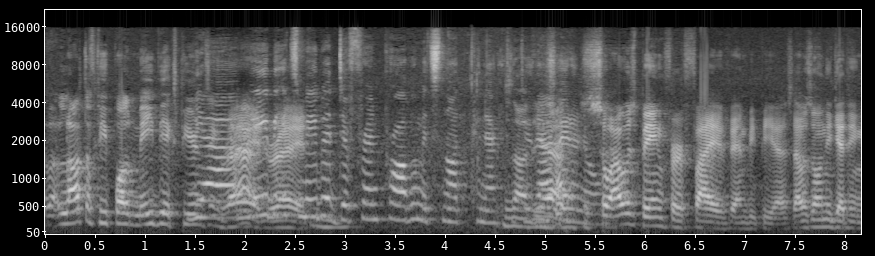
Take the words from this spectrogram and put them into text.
a lot of people may be experiencing yeah, that. Right, maybe it's maybe a different problem. It's not connected It's not- to that. yeah. I don't know. So I was paying for five Mbps. I was only getting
